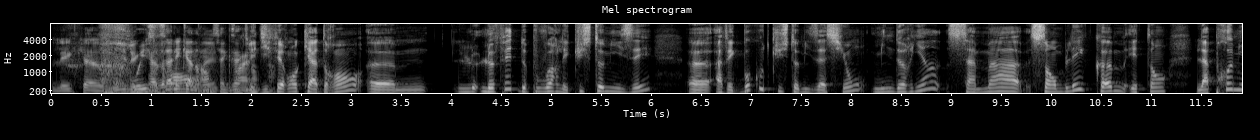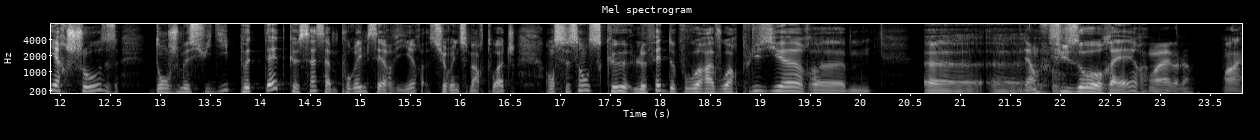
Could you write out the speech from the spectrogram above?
Les, ca- oui, les Oui, c'est ça, les cadrans, ouais. c'est exactement. les différents cadrans, euh, le, le fait de pouvoir les customiser euh, avec beaucoup de customisation, mine de rien, ça m'a semblé comme étant la première chose dont je me suis dit peut-être que ça, ça me pourrait me servir sur une smartwatch, en ce sens que le fait de pouvoir avoir plusieurs euh, euh, euh, fuseaux horaires, Ouais, voilà. Ouais.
